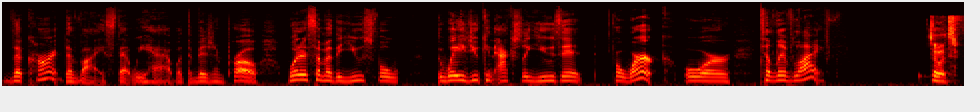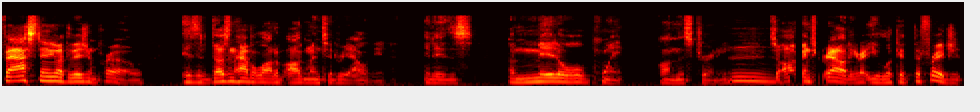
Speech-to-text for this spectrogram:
the current device that we have with the Vision Pro? What are some of the useful the ways you can actually use it for work or to live life. So it's fascinating about the Vision Pro is it doesn't have a lot of augmented reality in it. It is a middle point on this journey. Mm. So augmented reality, right? You look at the fridge, it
